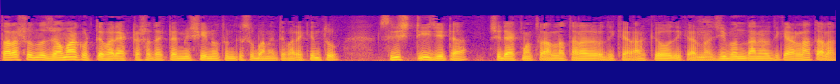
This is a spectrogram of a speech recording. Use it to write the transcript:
তারা সুন্দর জমা করতে পারে, একটার সাথে একটা মিশিয়ে নতুন কিছু বানাতে পারে। কিন্তু সৃষ্টি যেটা, সেটা একমাত্র আল্লাহ তালার অধিকার, আর কেউ অধিকার নয়। জীবন দানের অধিকার আল্লাহ তালার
